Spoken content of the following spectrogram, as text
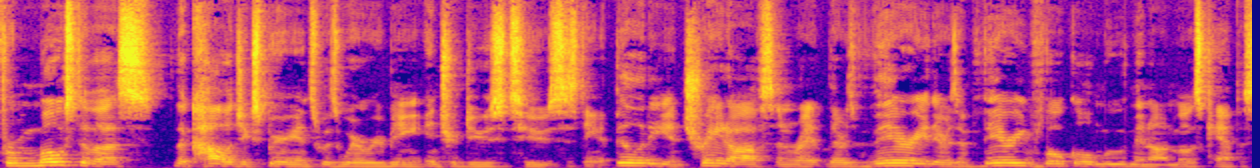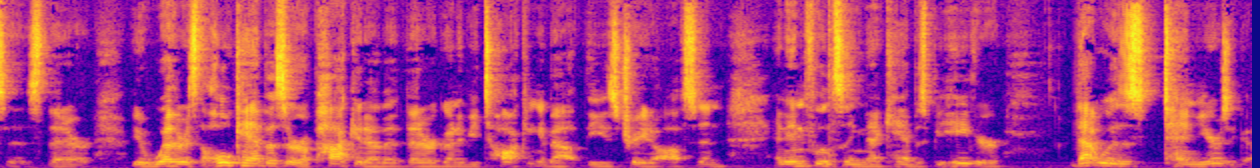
for most of us, the college experience was where we were being introduced to sustainability and trade-offs. And right, there's very there's a very vocal movement on most campuses that are, you know, whether it's the whole campus or a pocket of it, that are going to be talking about these trade-offs and and influencing that campus behavior. That was 10 years ago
